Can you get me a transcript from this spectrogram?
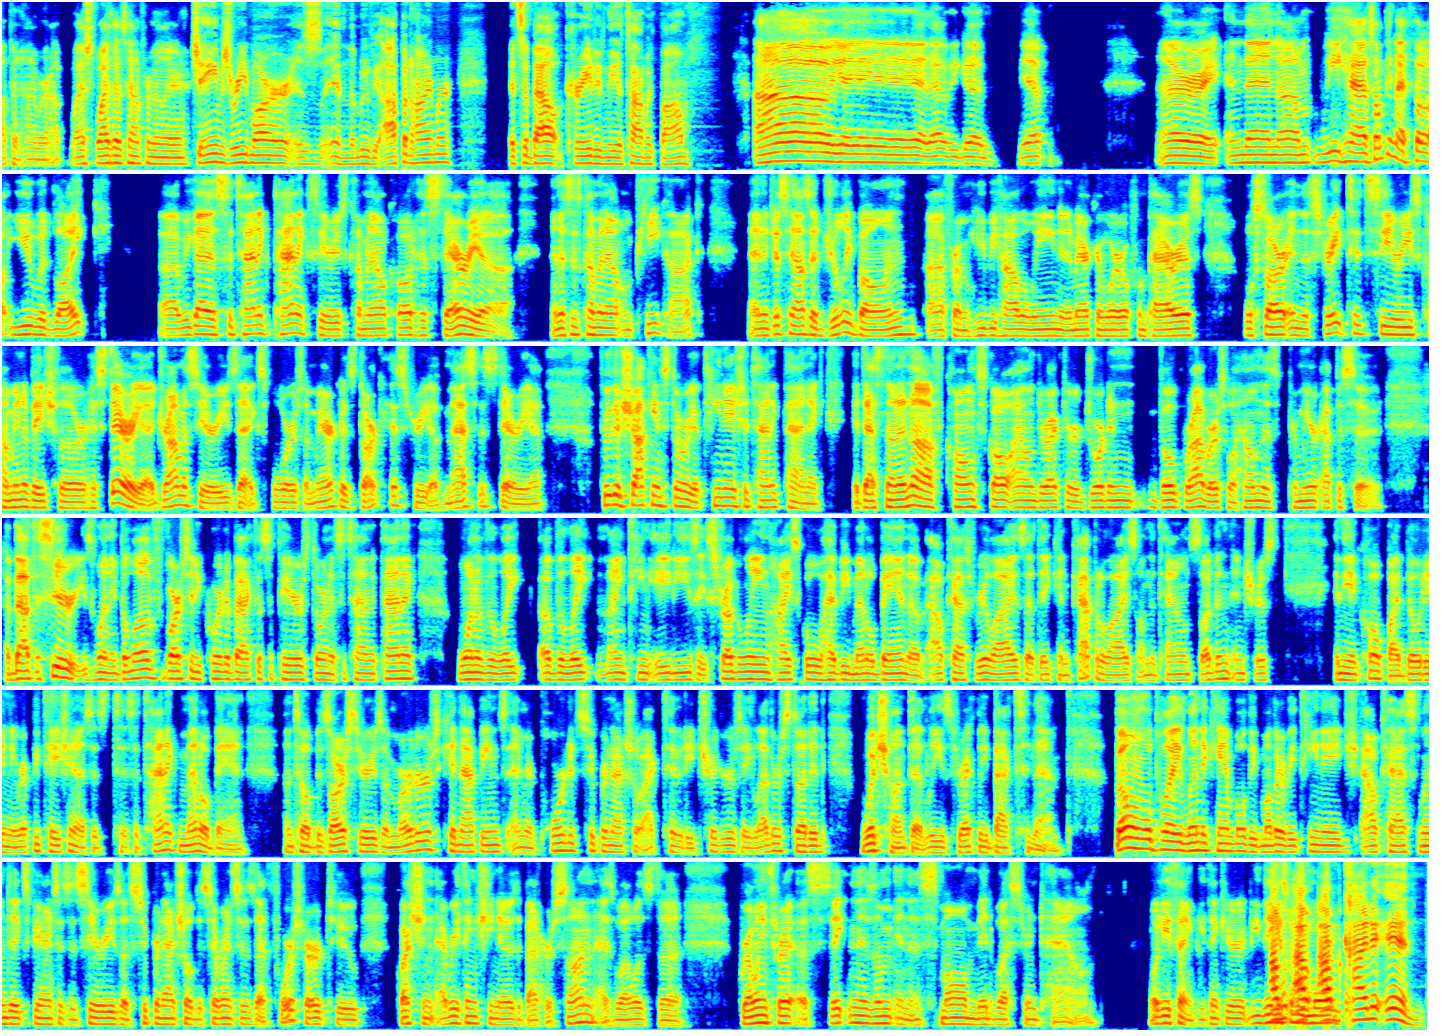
Oppenheimer. Op- Why, why does that sound familiar? James Remar is in the movie Oppenheimer. It's about creating the atomic bomb. Oh yeah, yeah, yeah, yeah, yeah. That would be good. Yep. All right, and then um, we have something I thought you would like. Uh, we got a Satanic Panic series coming out called Hysteria, and this is coming out on Peacock. And it just announced that Julie Bowen uh, from Hubie Halloween and American Werewolf from Paris will star in the straight to series coming of age thriller Hysteria, a drama series that explores America's dark history of mass hysteria through the shocking story of teenage satanic panic. If that's not enough, Kong Skull Island director Jordan Vogt Roberts will helm this premiere episode. About the series, when a beloved varsity quarterback disappears during a satanic panic, one of the late of the late 1980s, a struggling high school heavy metal band of outcasts realize that they can capitalize on the town's sudden interest in the occult by building a reputation as a satanic metal band until a bizarre series of murders, kidnappings, and reported supernatural activity triggers a leather studded witch hunt that leads directly back to them. Bowen will play Linda Campbell, the mother of a teenage outcast. Linda experiences a series of supernatural disturbances that force her to question everything she knows about her son, as well as the growing threat of Satanism in a small Midwestern town. What do you think? Do you think you're? Do you think I'm I'm, more? I'm kind of in.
